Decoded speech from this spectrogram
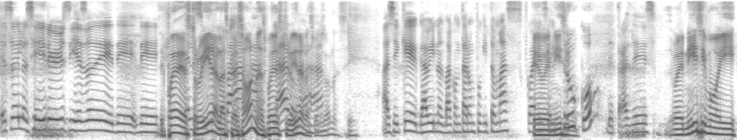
eso de los haters y eso de... de, puede destruir a las personas personas, puede destruir a las personas, sí. Así que Gaby nos va a contar un poquito más cuál es el truco detrás de eso. Buenísimo. Y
